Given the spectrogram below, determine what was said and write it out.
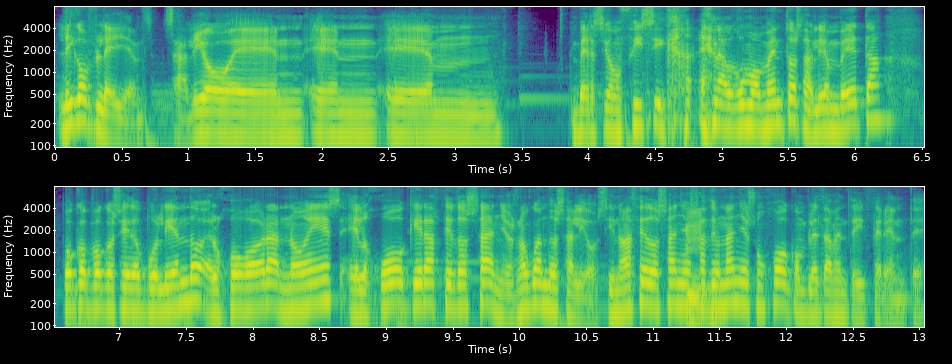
League of Legends salió en, en em, versión física en algún momento, salió en beta, poco a poco se ha ido puliendo. El juego ahora no es el juego que era hace dos años, no cuando salió, sino hace dos años, hace mm. un año es un juego completamente diferente.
